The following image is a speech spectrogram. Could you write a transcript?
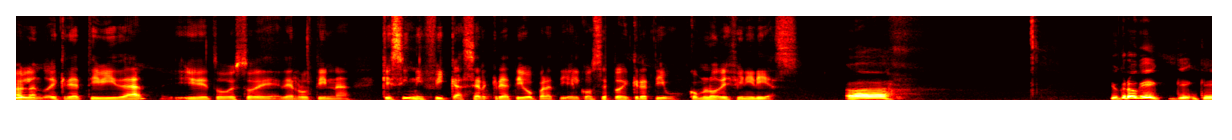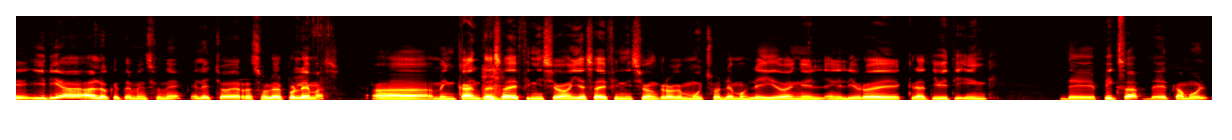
Hablando de creatividad y de todo esto de, rutina, ¿qué significa ser creativo para ti? El concepto de creativo, ¿cómo lo definirías? Ah, yo creo que, que, iría a lo que te mencioné, el hecho de resolver problemas. Ah, me encanta esa definición y esa definición creo que muchos le hemos leído en el, en el, libro de Creativity Inc. de Pixar, de Ed Camul.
